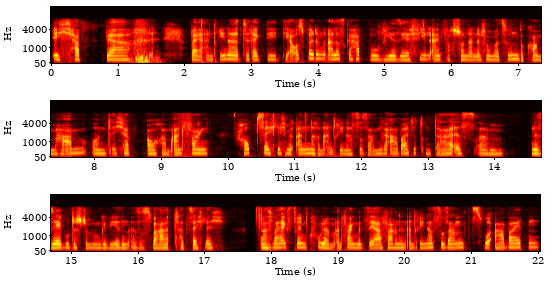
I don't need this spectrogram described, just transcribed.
ich habe ja bei Andrina direkt die, die Ausbildung und alles gehabt, wo wir sehr viel einfach schon an Informationen bekommen haben. Und ich habe auch am Anfang hauptsächlich mit anderen Andrinas zusammengearbeitet und da ist ähm, eine sehr gute Stimmung gewesen. Also es war tatsächlich, es war extrem cool, am Anfang mit sehr erfahrenen Andrinas zusammenzuarbeiten,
